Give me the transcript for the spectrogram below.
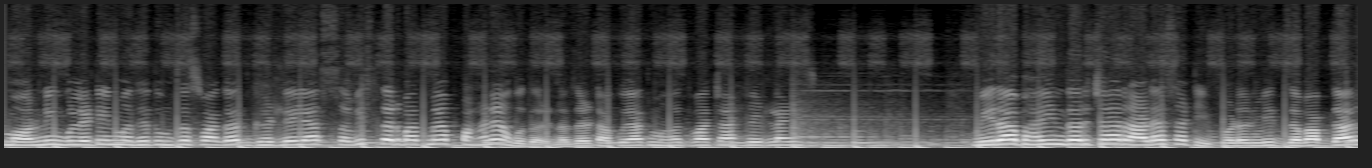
मॉर्निंग बुलेटिनमध्ये तुमचं स्वागत. घडलेल्या सविस्तर बातम्या पाहण्या अगोदर. नजर टाकूयात महत्त्वाच्या हेडलाईन्स. मीरा भाईंदरच्या राड्यासाठी फडणवीस जबाबदार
